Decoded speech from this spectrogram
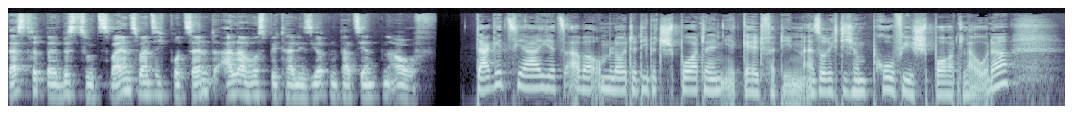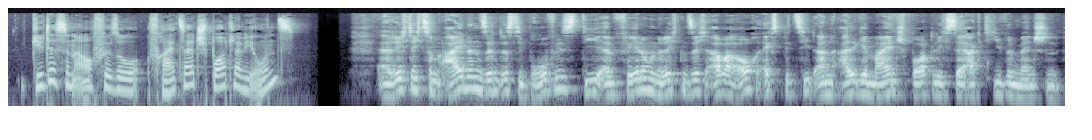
Das tritt bei bis zu 22 Prozent aller hospitalisierten Patienten auf. Da geht's ja jetzt aber um Leute, die mit Sporteln ihr Geld verdienen, also richtig um Profisportler, oder? Gilt das denn auch für so Freizeitsportler wie uns? Äh, richtig, zum einen sind es die Profis, die Empfehlungen richten sich aber auch explizit an allgemein sportlich sehr aktive Menschen.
